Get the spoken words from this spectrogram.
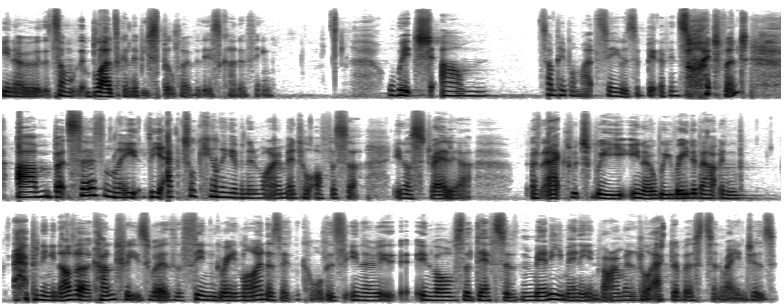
you know, some blood's going to be spilt over this kind of thing," which. Um, some people might see as a bit of incitement, um, but certainly the actual killing of an environmental officer in Australia, an act which we, you know, we read about in happening in other countries where the thin green line, as they're called, is you know involves the deaths of many many environmental activists and rangers.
